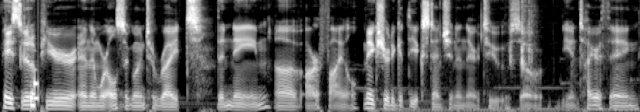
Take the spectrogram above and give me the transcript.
paste it up here, and then we're also going to write the name of our file. Make sure to get the extension in there too. So the entire thing,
